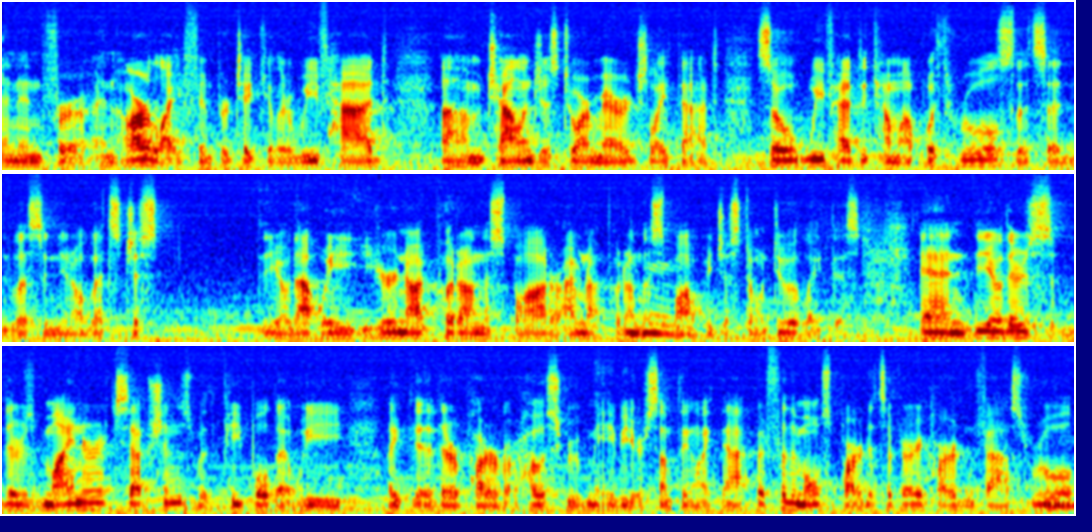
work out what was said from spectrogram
and in for in our life in particular, we've had um, challenges to our marriage like that. So we've had to come up with rules that said, listen, you know, let's just you know, that way you're not put on the spot or I'm not put on the spot. We just don't do it like this. And, you know, there's, there's minor exceptions with people that we, like, uh, that are part of our house group maybe or something like that. But for the most part, it's a very hard and fast rule.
